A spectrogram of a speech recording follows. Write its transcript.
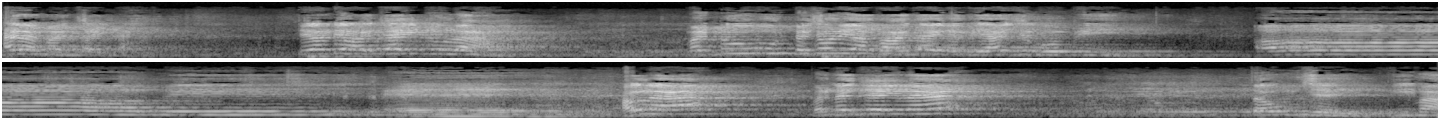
အဲ့ဒါမှကြိုက်တာတရားတရားကြိုက်လို့လားမတူဘူးတချို့တွေကဘာကြိုက်လဲဘုရားရှိခိုးပြီးအာမင်အဲ ဟုတ်လားဘယ်နှကြိမ်လဲသုံးကြိမ်ပြီးမှ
